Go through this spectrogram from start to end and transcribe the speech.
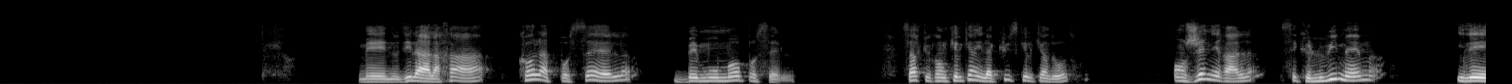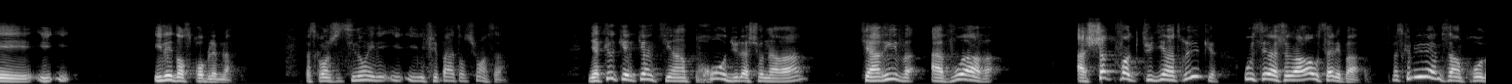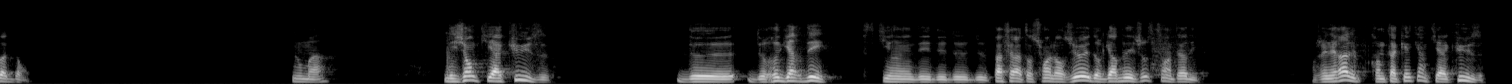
Mais nous dit la halacha, kol posel bemumo posel. C'est-à-dire que quand quelqu'un il accuse quelqu'un d'autre, en général, c'est que lui-même, il est, dans ce problème-là. Parce que sinon, il ne fait pas attention à ça. Il n'y a que quelqu'un qui est un pro du Lachonara qui arrive à voir à chaque fois que tu dis un truc, où c'est Lachonara ou ça l'est pas. C'est parce que lui-même, c'est un pro là-dedans. Nouma les gens qui accusent de, regarder de ne pas faire attention à leurs yeux et de regarder des choses qui sont interdites. En général, quand tu as quelqu'un qui accuse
